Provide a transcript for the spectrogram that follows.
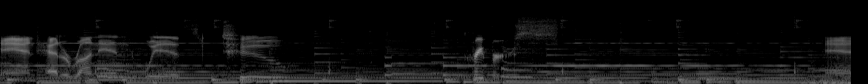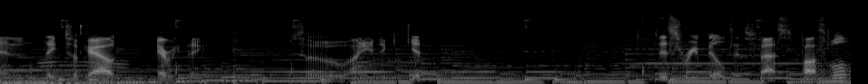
and had a run-in with two creepers. And they took out everything. So I need to get this rebuilt as fast as possible.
